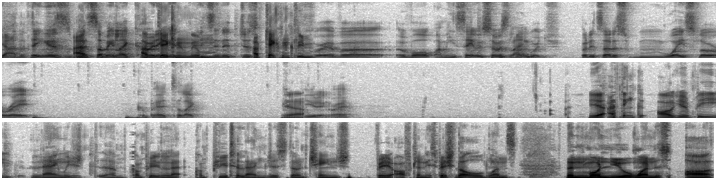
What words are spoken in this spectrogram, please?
Yeah, the thing is with I- something like coding, it, isn't it just I've technically forever evolve? I mean, same so is language, but it's at a way slower rate compared to like yeah right? yeah I think arguably language um, computer la- computer languages don't change very often, especially the old ones. The more newer ones are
